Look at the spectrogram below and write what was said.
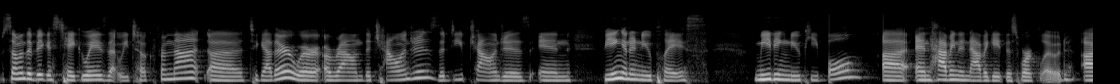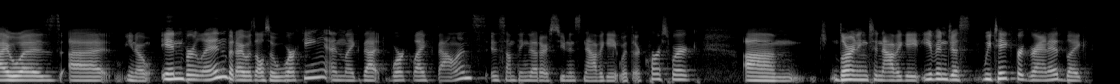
some of the biggest takeaways that we took from that uh, together were around the challenges, the deep challenges in being in a new place, meeting new people uh, and having to navigate this workload. I was, uh, you know, in Berlin, but I was also working, and like that work-life balance is something that our students navigate with their coursework. Um, learning to navigate, even just we take for granted, like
